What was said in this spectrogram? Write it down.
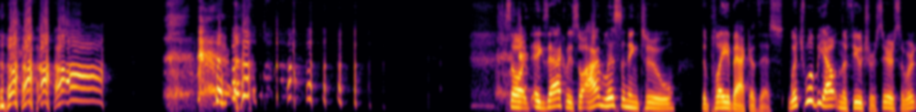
so exactly. So I'm listening to the playback of this, which will be out in the future. Seriously, we're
